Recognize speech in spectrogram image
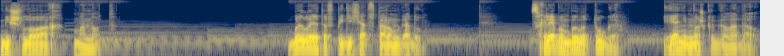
Мишлоах Манот – было это в 52 году. С хлебом было туго, и я немножко голодал.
